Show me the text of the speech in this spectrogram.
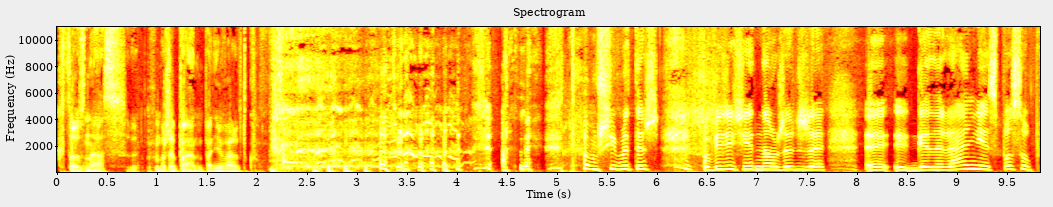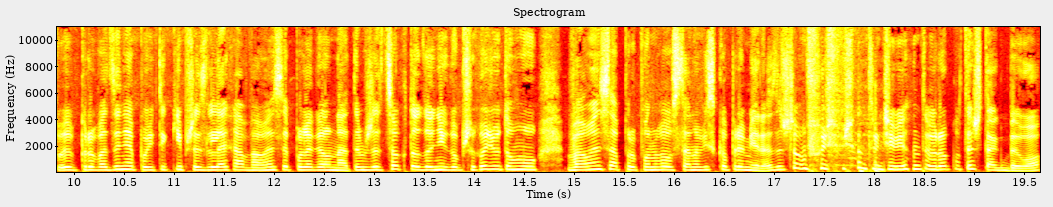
Kto z nas, może pan, panie Waldku. Ale to musimy też powiedzieć jedną rzecz, że e, e, generalnie sposób e, prowadzenia polityki przez Lecha Wałęsę polegał na tym, że co kto do niego przychodził, to mu Wałęsa proponował stanowisko premiera. Zresztą w 1989 roku też tak było,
